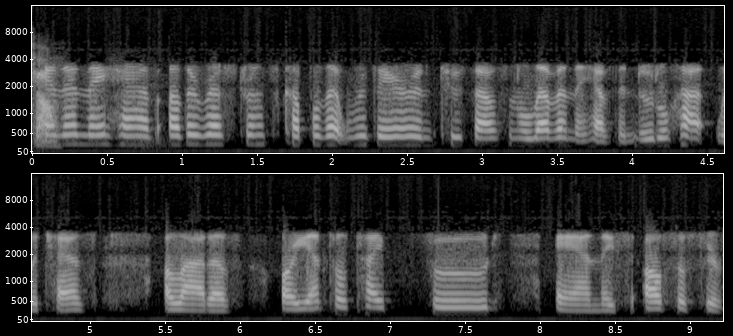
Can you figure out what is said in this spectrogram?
So, And then they have other restaurants, a couple that were there in 2011. They have the Noodle Hut, which has a lot of Oriental type food, and they also serve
